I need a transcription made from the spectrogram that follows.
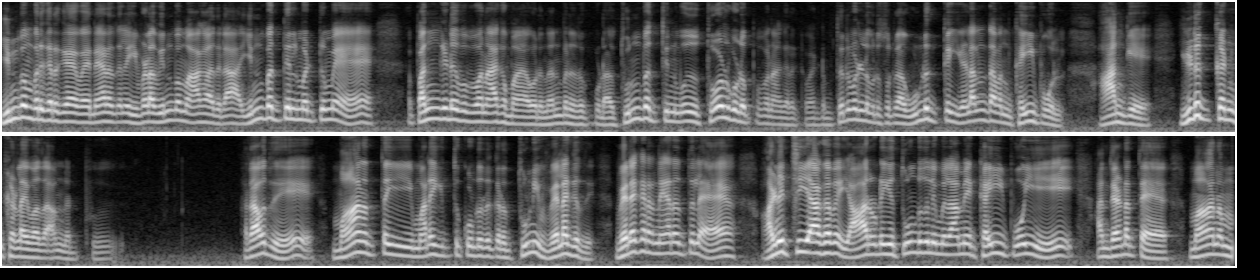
இன்பம் வருகிற நேரத்தில் இவ்வளவு இன்பம் ஆகாதுடா. இன்பத்தில் மட்டுமே பங்கிடுபவனாக ம- ஒரு நண்பன் இருக்கக்கூடாது. துன்பத்தின் போது தோல் கொடுப்பவனாக இருக்க வேண்டும். திருவள்ளுவர் சொல்கிறார் உடுக்கை இழந்தவன் கை போல் ஆங்கே இடுக்கண் களைவதாம் நட்பு. அதாவது மானத்தை மறைத்து கொண்டிருக்கிற துணி விலகுது. விலகிற நேரத்தில் அணிச்சியாகவே யாருடைய தூண்டுதலும் இல்லாமல் கை போய் அந்த இடத்த மானம்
